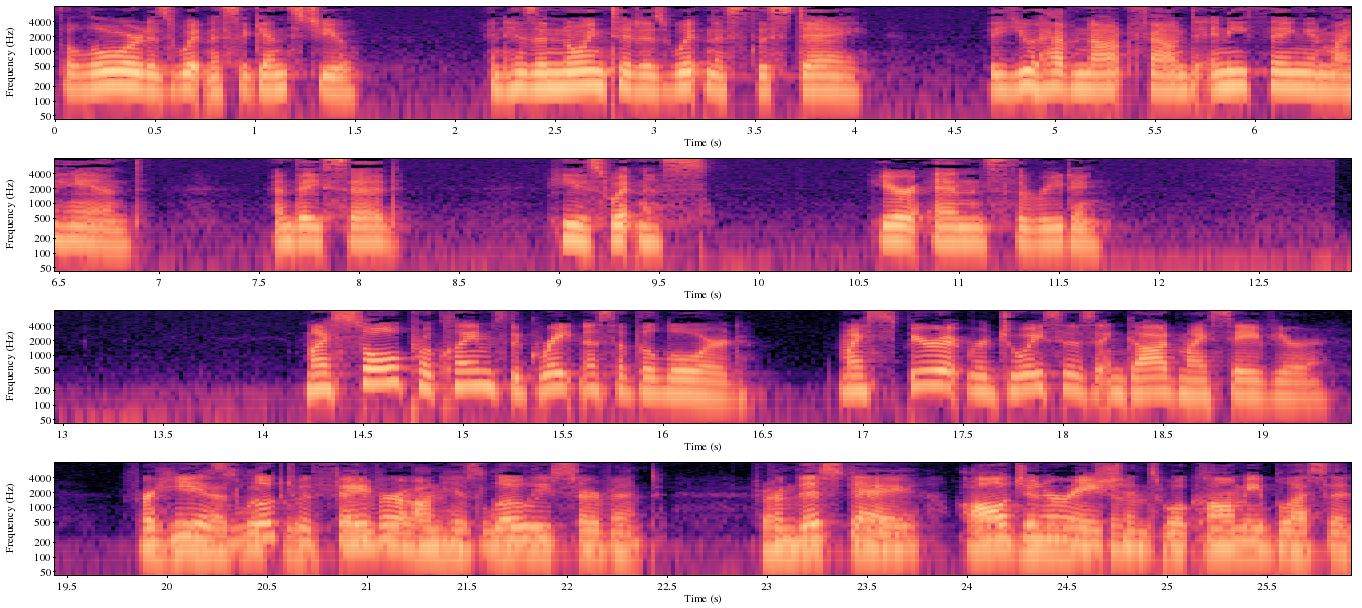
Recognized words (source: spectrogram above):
The Lord is witness against you, and his anointed is witness this day, that you have not found anything in my hand. And they said, he is witness. Here ends the reading. My soul proclaims the greatness of the Lord. My spirit rejoices in God my Saviour, for he has looked with favor on his lowly servant. From this day all generations will call me blessed.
